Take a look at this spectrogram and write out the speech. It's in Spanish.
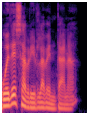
¿Puedes abrir la ventana?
